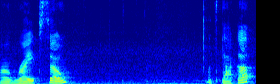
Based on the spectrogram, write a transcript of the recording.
All right, so let's back up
